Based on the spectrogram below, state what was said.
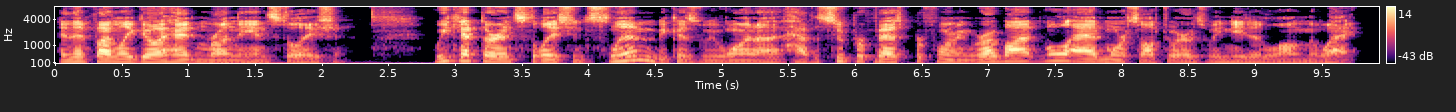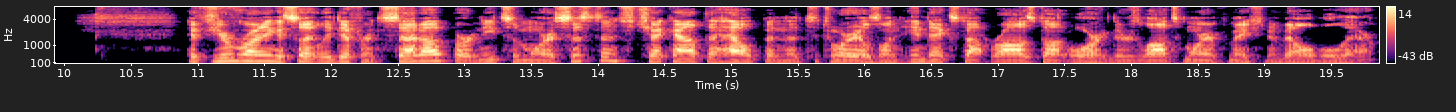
and then finally go ahead and run the installation. We kept our installation slim because we want to have a super fast performing robot. We'll add more software as we need it along the way. If you're running a slightly different setup or need some more assistance, check out the help and the tutorials on index.ros.org. There's lots more information available there.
